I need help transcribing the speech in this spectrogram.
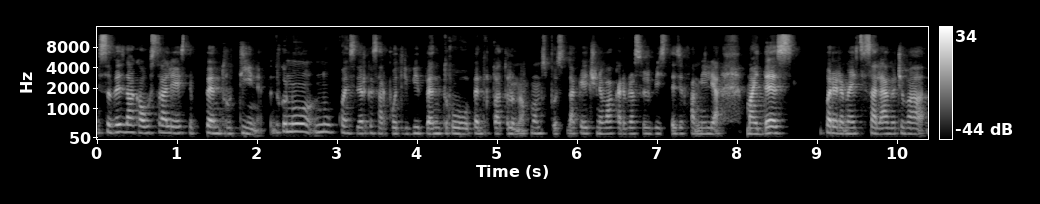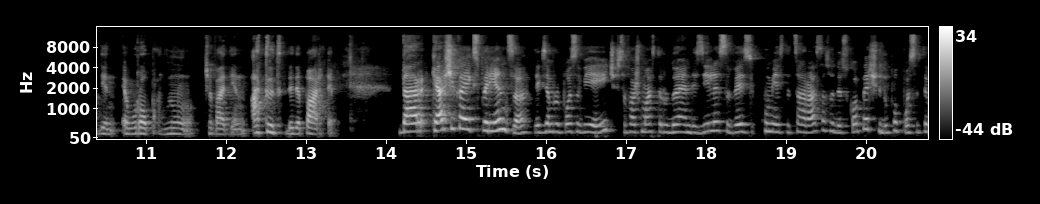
să vezi dacă Australia este pentru tine. Pentru că nu, nu consider că s-ar potrivi pentru, pentru toată lumea. Cum am spus, dacă e cineva care vrea să-și viziteze familia mai des, părerea mea este să aleagă ceva din Europa, nu ceva din atât de departe. Dar chiar și ca experiență, de exemplu, poți să vii aici, să faci masterul 2 ani de zile, să vezi cum este țara asta, să o descoperi și după poți să te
